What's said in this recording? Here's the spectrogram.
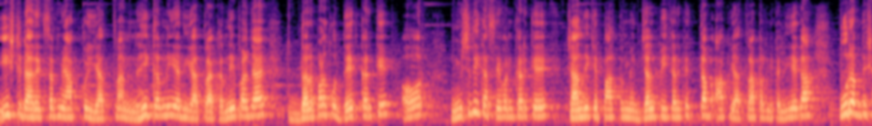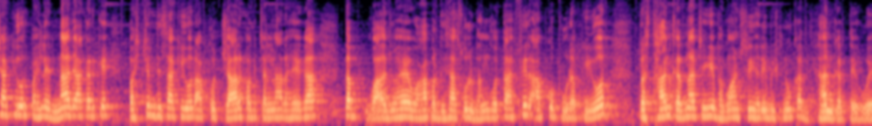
ईस्ट डायरेक्शन में आपको यात्रा नहीं करनी, यदि यात्रा करनी पड़ जाए तो दर्पण को देख करके और मिश्री का सेवन करके, चांदी के पात्र में जल पी करके, तब आप यात्रा पर निकलिएगा। पूरब दिशा की ओर पहले ना जा करके, पश्चिम दिशा की ओर आपको चार पग चलना रहेगा, तब जो है, वहाँ पर दिशाशूल भंग होता है, फिर आपको पूरब की ओर प्रस्थान करना चाहिए भगवान श्री हरि विष्णु का ध्यान करते हुए।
